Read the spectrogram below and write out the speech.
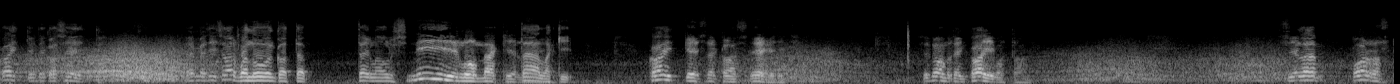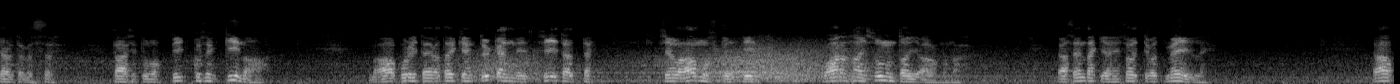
Kaikki teka seittä. Emme siis arvannut ollenkaan, että teillä olisi Niilo Mäkelä. täälläkin. Kaikkea sitä kanssa ehdit. Se tuo muuten kaivataan. Siellä porraskäytävässä taisi tulla pikkusen kinaa. Naapurit eivät oikein tykänneet siitä, että siellä ammuskeltiin varhain sunnuntai-aamuna. Ja sen takia he soittivat meille. Ja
